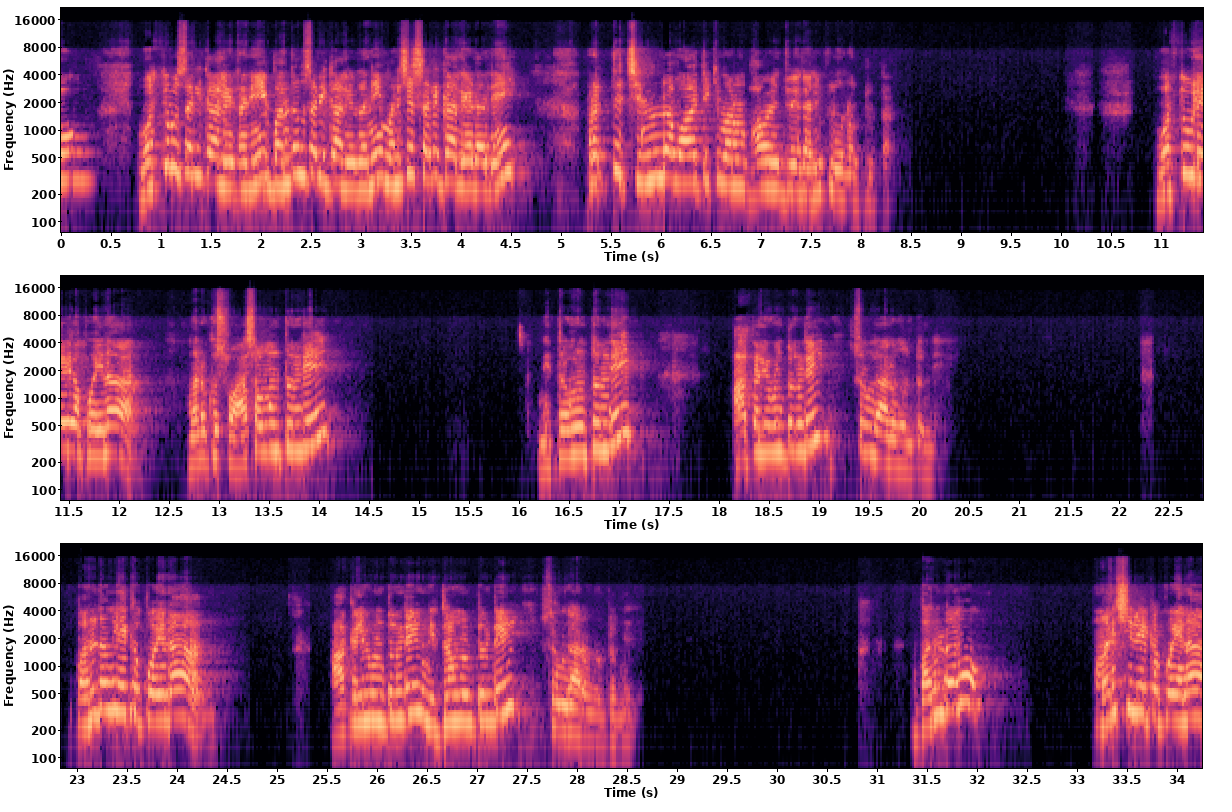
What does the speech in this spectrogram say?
వస్తువు సరిగ్గా లేదని బంధం సరిగ్గా లేదని మనిషి సరిగ్గా లేడని ప్రతి చిన్న వాటికి మనం భావోద్వేగానికి లోనవుతుంటాం వస్తువు లేకపోయినా మనకు శ్వాస ఉంటుంది నిద్ర ఉంటుంది ఆకలి ఉంటుంది శృంగారం ఉంటుంది. బంధం లేకపోయినా ఆకలి ఉంటుంది నిద్ర ఉంటుంది శృంగారం ఉంటుంది. బంధము మనిషి లేకపోయినా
